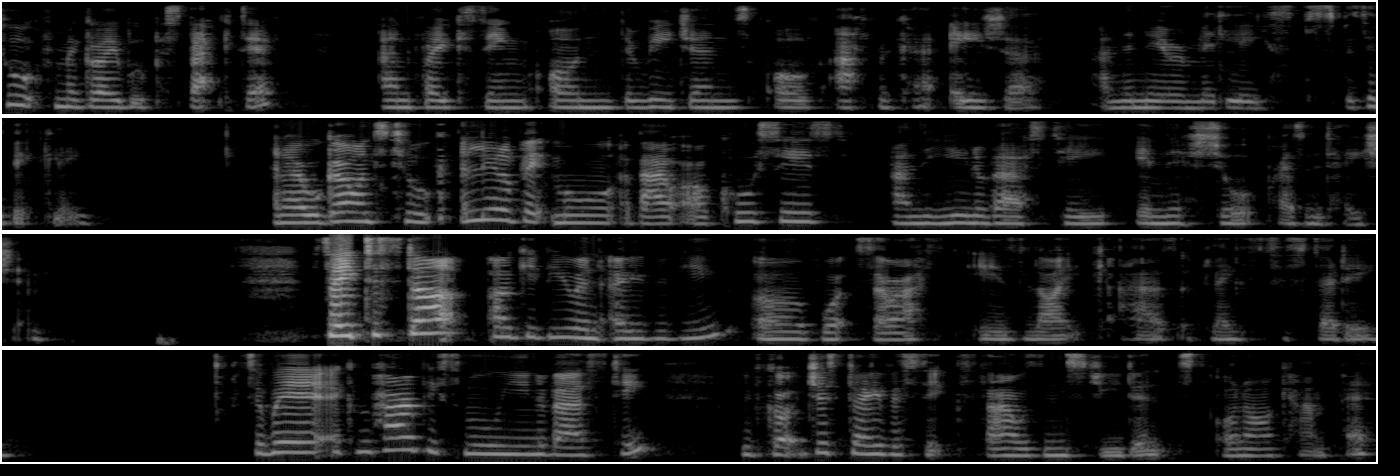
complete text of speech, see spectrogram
taught from a global perspective and focusing on the regions of Africa, Asia and the Near and Middle East specifically. And I will go on to talk a little bit more about our courses and the university in this short presentation. So to start, I'll give you an overview of what SOAS is like as a place to study. So we're a comparably small university. We've got just over 6,000 students on our campus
